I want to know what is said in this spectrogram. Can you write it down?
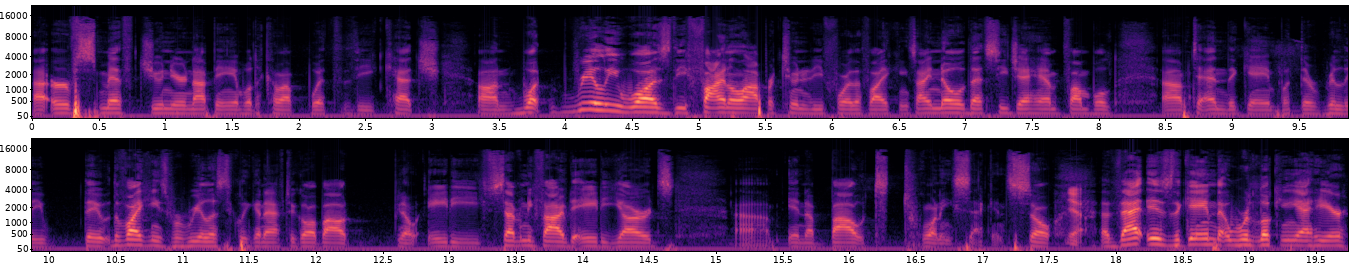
Uh, Irv Smith Jr. not being able to come up with the catch on what really was the final opportunity for the Vikings. I know that C.J. Ham fumbled um, to end the game, but they're really they, the Vikings were realistically going to have to go about you know 80, 75 to 80 yards. Um, in about 20 seconds. So yeah. uh, that is the game that we're looking at here.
